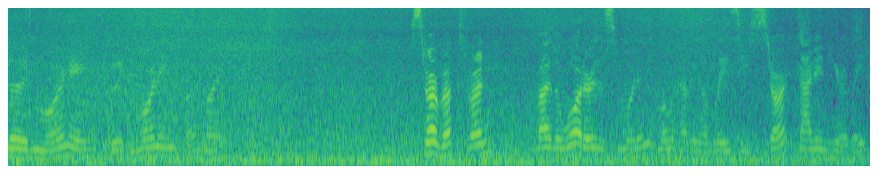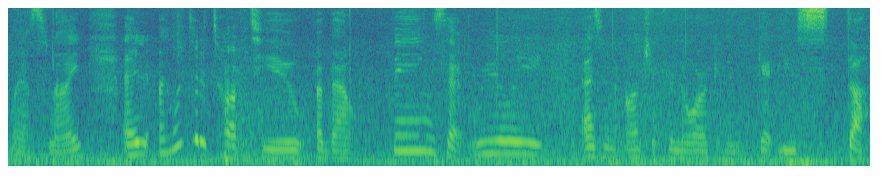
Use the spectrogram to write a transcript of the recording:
Good morning. Good morning from my Starbucks run by the water this morning. I'm having a lazy start. Got in here late last night. And I wanted to talk to you about things that really, as an entrepreneur, can get you stuck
